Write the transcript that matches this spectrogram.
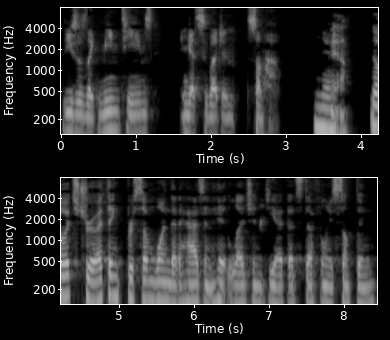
uses like meme teams and gets to legend somehow. Yeah. No, it's true. I think for someone that hasn't hit legend yet, that's definitely something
